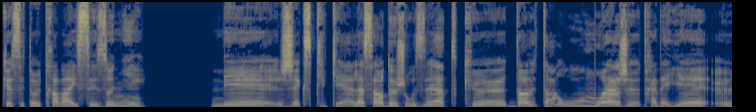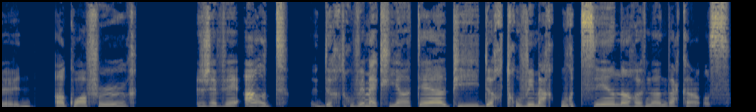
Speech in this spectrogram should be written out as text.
que c'est un travail saisonnier, mais j'expliquais à la sœur de Josette que dans le temps où moi je travaillais euh, en coiffure, j'avais hâte de retrouver ma clientèle puis de retrouver ma routine en revenant de vacances.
